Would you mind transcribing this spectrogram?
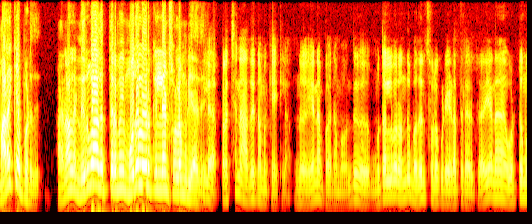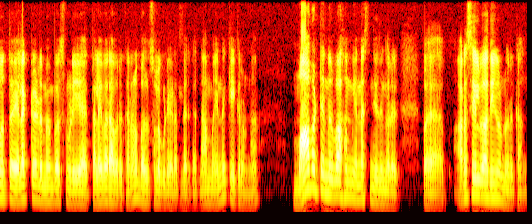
மறைக்கப்படுது. அதனால நிர்வாக திறமை முதல்வருக்கு இல்லைன்னு சொல்ல முடியாது. இல்ல பிரச்சனை அது நம்ம கேட்கல. ஏன்னா இப்ப நம்ம வந்து முதல்வர் வந்து பதில் சொல்லக்கூடிய இடத்துல இருக்காரு. ஏன்னா ஒட்டுமொத்த எலெக்டட் மெம்பர்ஸ்னுடைய தலைவர் அவர் பதில் சொல்லக்கூடிய இடத்துல இருக்காரு. நம்ம என்ன கேட்குறோம்னா மாவட்ட நிர்வாகம் என்ன செஞ்சதுங்கிறார். இப்ப அரசியல்வாதிகள் ஒன்று இருக்காங்க.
